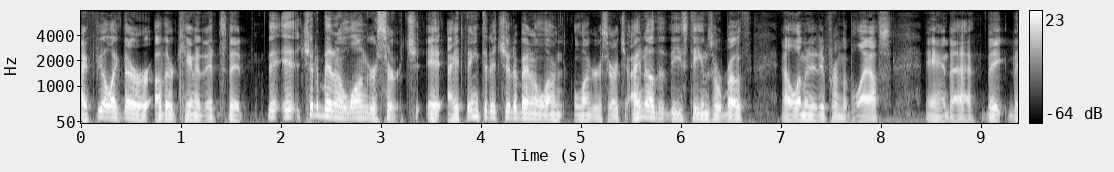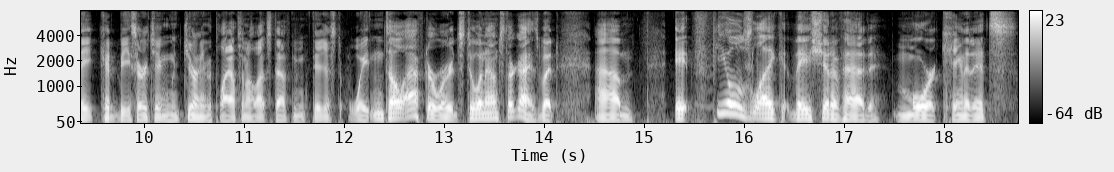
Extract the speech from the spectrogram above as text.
I feel like there are other candidates that it should have been a longer search. It, I think that it should have been a, long, longer search. I know that these teams were both eliminated from the playoffs, and uh, they they could be searching during the playoffs and all that stuff, and they just wait until afterwards to announce their guys. But um, it feels like they should have had more candidates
